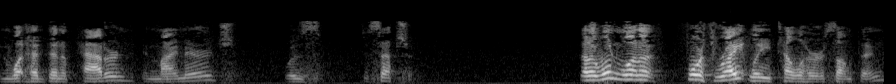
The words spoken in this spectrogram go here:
and what had been a pattern in my marriage was deception. That I wouldn't want to forthrightly tell her something.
